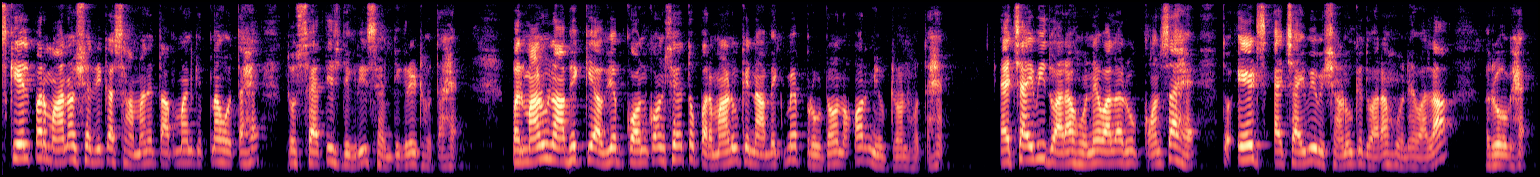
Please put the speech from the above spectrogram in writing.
स्केल पर मानव शरीर का सामान्य तापमान कितना होता है? तो सैंतीस डिग्री सेंटीग्रेड होता है। परमाणु नाभिक के अवयव कौन कौन से हैं? तो परमाणु के नाभिक में प्रोटॉन और न्यूट्रॉन होते हैं। एचआईवी द्वारा होने वाला रोग कौन सा है? तो एड्स एचआईवी विषाणु के द्वारा होने वाला रोग है।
